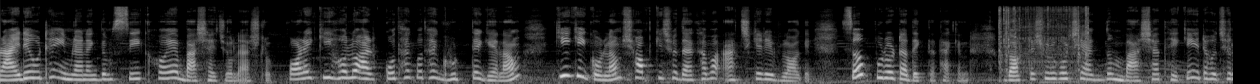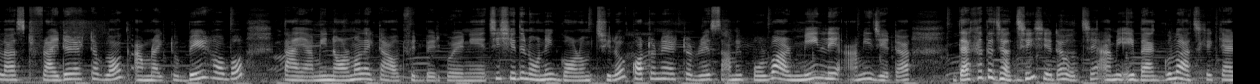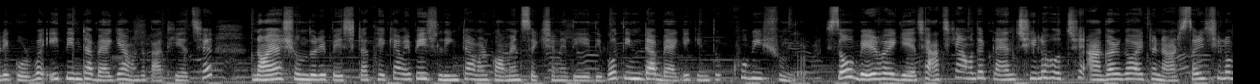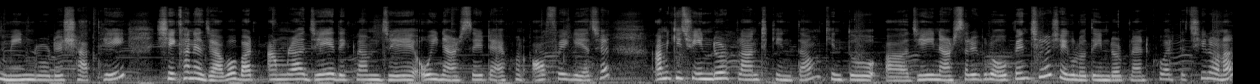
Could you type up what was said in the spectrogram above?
রাইডে উঠে ইমরান একদম সিক হয়ে বাসায় চলে আসলো। পরে কি হলো আর কোথায় কোথায় ঘুরতে গেলাম, কি কি করলাম সব কিছু দেখাবো আজকের এই ব্লগে সো পুরোটা দেখতে থাকেন। ব্লগটা শুরু করছি একদম বাসা থেকে। এটা হচ্ছে লাস্ট ফ্রাইডের একটা ব্লগ আমরা একটু বের হব। তাই আমি নর্মাল একটা আউটফিট বের করে নিয়েছি। সেদিন অনেক গরম ছিল কটনের একটা ড্রেস আমি পরবো। আর মেইনলি আমি যেটা দেখাতে যাচ্ছি, সেটা হচ্ছে আমি এই ব্যাগগুলো আজকে ক্যারি করব। এই তিনটা ব্যাগে আমাকে পাঠিয়েছে নয়া সুন্দরী পেজটা থেকে। আমি পেজ লিঙ্কটা আমার কমেন্ট সেকশনে দিয়ে দিব। তিনটা ব্যাগে কিন্তু খুবই সুন্দর। সো বের হয়ে গিয়েছে। আজকে আমাদের প্ল্যান ছিল হচ্ছে আগারগাঁও একটা নার্সারি ছিল মেইন রোডের সাথেই। সেখানে যাব বাট আমরা যে দেখলাম যে ওই নার্সারিটা এখন অফ হয়ে গিয়েছে। আমি কিছু ইনডোর প্লান্ট কিনতাম, কিন্তু যেই নার্সারিগুলো ওপেন ছিল সেগুলোতে ইনডোর প্ল্যান্ট খুব একটা ছিল না।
